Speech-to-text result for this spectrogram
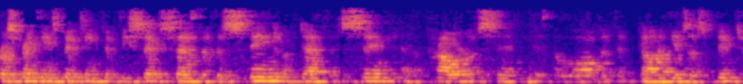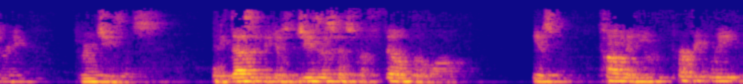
1 Corinthians 15:56 says that the sting of death is sin and the power of sin is the law, but that God gives us victory through Jesus. And he does it because Jesus has fulfilled the law. He has come and he perfectly,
